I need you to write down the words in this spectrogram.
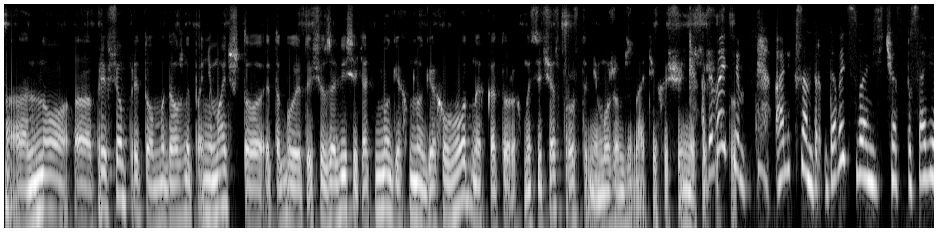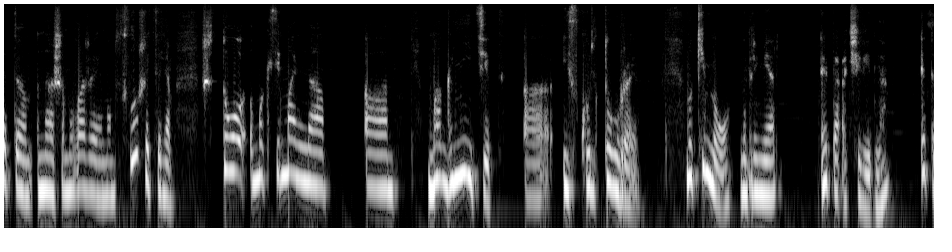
Э, но э, при всем при том мы должны понимать, что это будет еще зависеть от многих-многих вводных, которых мы сейчас просто не можем знать. Их еще не существует. Давайте, Александр, давайте с вами сейчас посоветуем нашим уважаемым слушателям, что максимально э, магнитит э, из культуры. Ну, кино, например, это очевидно. Это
